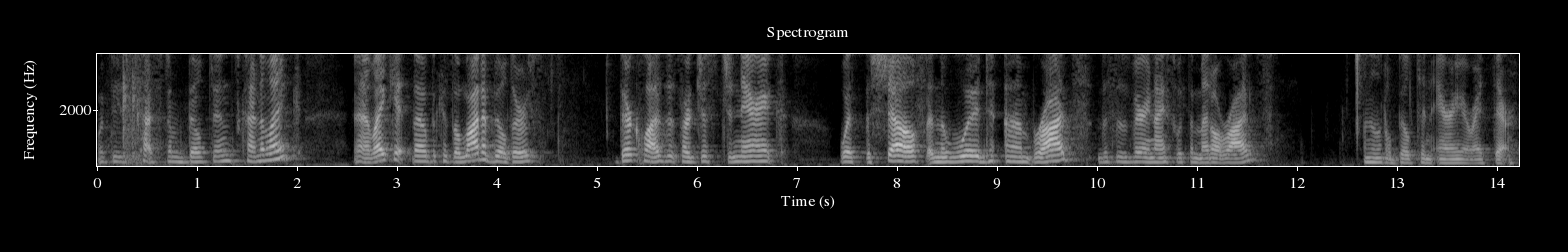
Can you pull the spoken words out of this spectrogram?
with these custom built-ins kind of like. And I like it though because a lot of builders, their closets are just generic with the shelf and the wood um, rods. This is very nice with the metal rods and a little built-in area right there.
